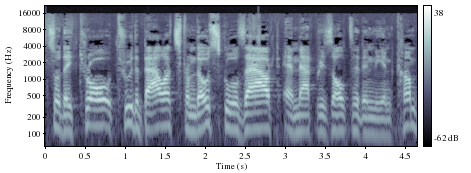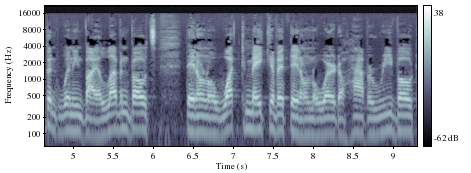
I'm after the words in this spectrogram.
So they throw, threw the ballots from those schools out, and that resulted in the incumbent winning by 11 votes. They don't know what to make of it. They don't know where to have a revote.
